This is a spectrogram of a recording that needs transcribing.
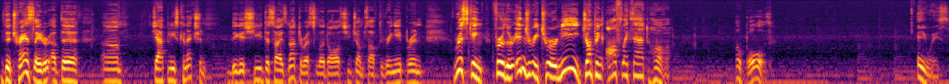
the translator of the um, Japanese connection because she decides not to wrestle at all. She jumps off the ring apron, risking further injury to her knee, jumping off like that. Oh, how bold. Anyways,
